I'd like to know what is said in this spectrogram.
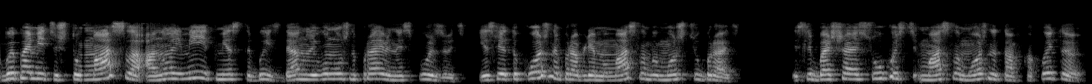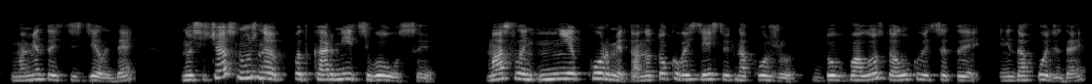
вы поймите, что масло, оно имеет место быть, да, но его нужно правильно использовать. Если это кожная проблема, масло вы можете убрать. Если большая сухость, масло можно там в какой-то момент это сделать, да. Но сейчас нужно подкормить волосы. Масло не кормит, оно только воздействует на кожу. До волос, до луковиц это не доходит, да.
